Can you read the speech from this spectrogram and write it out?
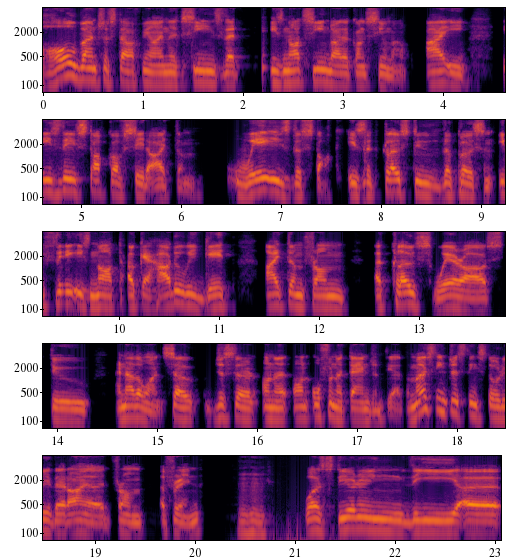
whole bunch of stuff behind the scenes that is not seen by the consumer, i.e., is there stock of said item? Where is the stock? Is it close to the person? If there is not, okay, how do we get item from a close warehouse to another one? So just a, on a on often a tangent here. The most interesting story that I heard from a friend mm-hmm. was during the uh,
